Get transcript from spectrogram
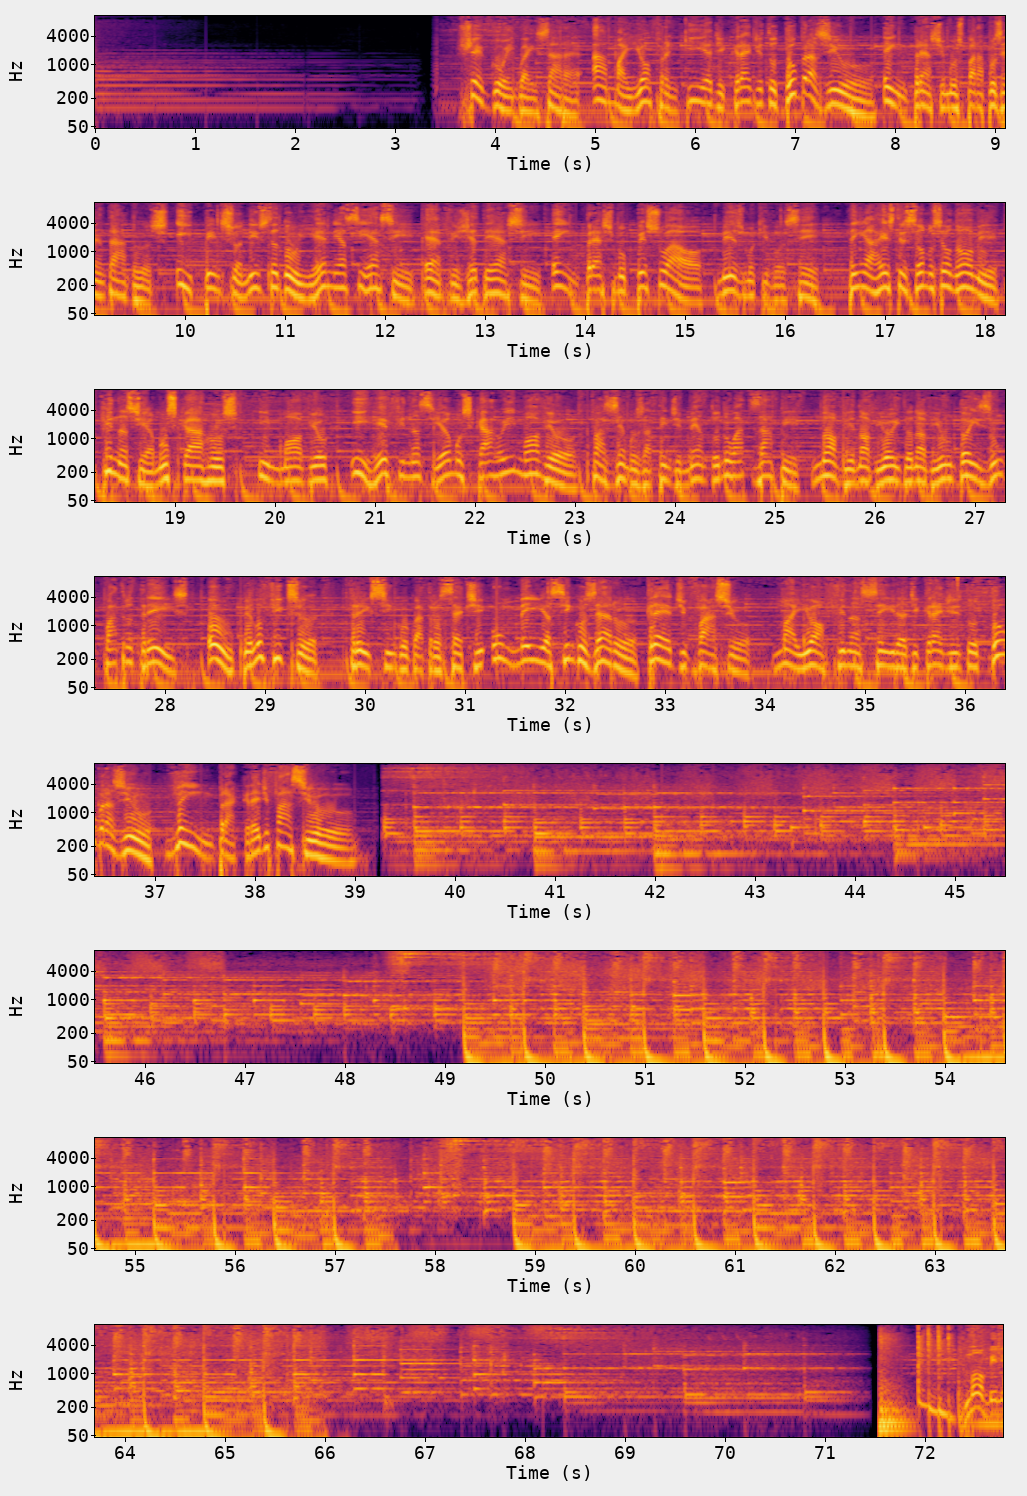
Chegou em Guaiçara a maior franquia de crédito do Brasil. Empréstimos para aposentados e pensionista do INSS, FGTS, empréstimo pessoal, mesmo que você tem a restrição no seu nome. Financiamos carros, imóvel e refinanciamos carro e imóvel. Fazemos atendimento no WhatsApp 998912143 ou pelo fixo 3547-1650. Crédito Fácil, maior financeira de crédito do Brasil. Vem pra Crédito Fácil.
